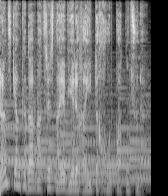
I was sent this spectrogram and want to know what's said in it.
Նրանց կյանքը դառնացրեց նաև երեխայի տխուր պատմությունը։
